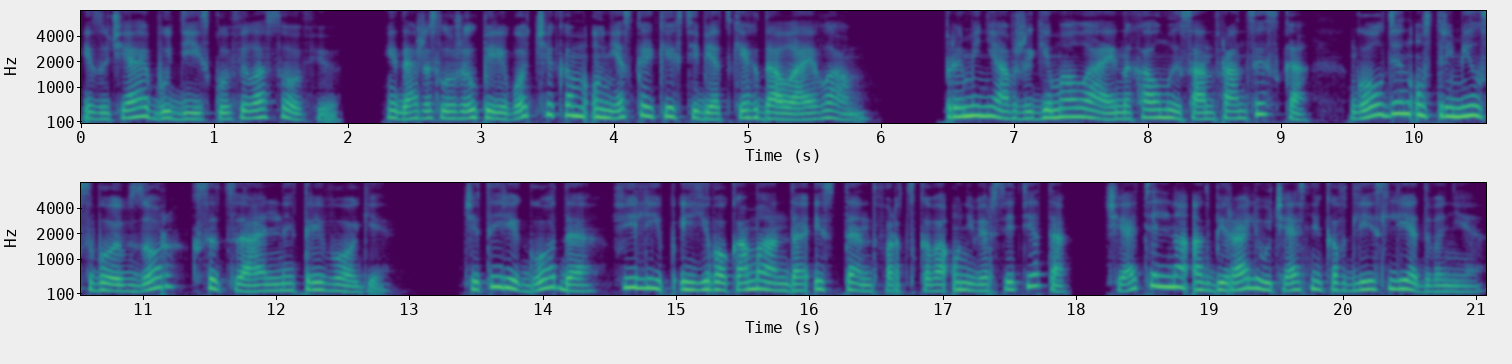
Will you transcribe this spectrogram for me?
изучая буддийскую философию, и даже служил переводчиком у нескольких тибетских Далай-лам. Променяв же Гималаи на холмы Сан-Франциско, Голдин устремил свой взор к социальной тревоге. Четыре года Филипп и его команда из Стэнфордского университета тщательно отбирали участников для исследования.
